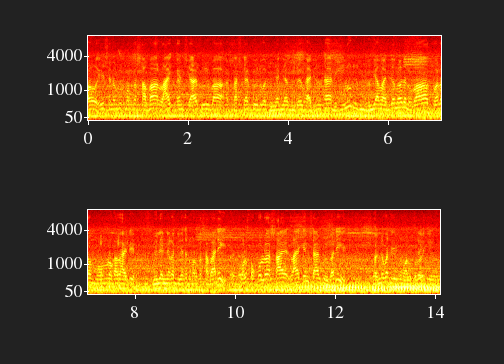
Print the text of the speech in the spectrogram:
আৰু এই চেনেলটো তোমালোকে চাবা লাইক এণ্ড শ্বেয়াৰ কৰিবা ছাবস্ক্ৰাইব কৰি দিবা, ধুনীয়া ধুনীয়া ভিডিঅ' ভাইটি কথা দেখিবলৈও ধুনীয়া ভাইটি নহয় জানো? বা, কিবা এটা মৰম লগা ভাইটি ধুনীয়া ধুনীয়াকৈ দি আছে তোমালোকে চাবা দেই। তোমালোক সকলোৱে চাই লাইক এণ্ড শ্বেয়াৰ কৰিবা দেই। ধন্যবাদ থাকিল তোমালোকলৈ।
